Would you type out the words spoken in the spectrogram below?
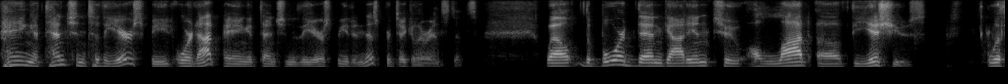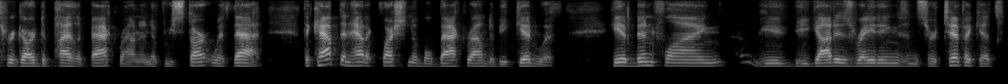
paying attention to the airspeed or not paying attention to the airspeed in this particular instance? Well, the board then got into a lot of the issues with regard to pilot background. And if we start with that, the captain had a questionable background to begin with. He had been flying he he got his ratings and certificates,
